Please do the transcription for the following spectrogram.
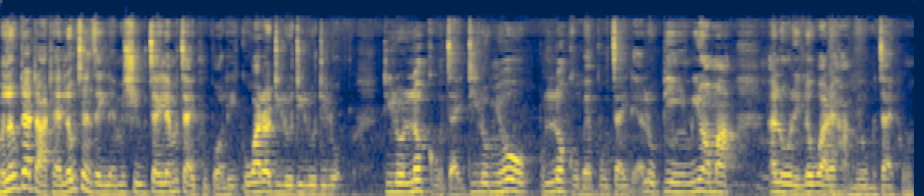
မလုတ်တတ်တာထဲလုတ်ချင်စိတ်လည်းမရှိဘူးကြိုက်လည်းမကြိုက်ဘူးပေါ့လေကိုကတော့ဒီလိုဒီလိုဒီလို ဒီလို look ကိုကြိုက်ဒီလိုမျိုး look ကိုပဲပိုကြိုက်တယ်အဲ့လိုပြင်ပြီးတော့မှအဲ့လိုတွေလောက်ရတဲ့ဟာမျိုးကိုမကြိုက်ဘူး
